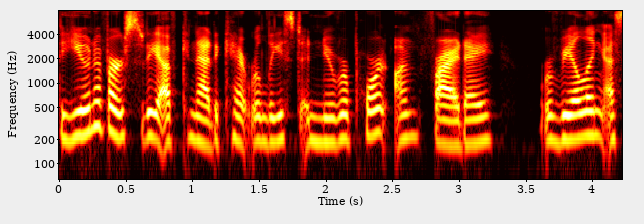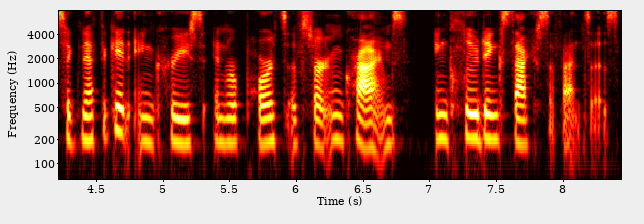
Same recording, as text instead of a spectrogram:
The University of Connecticut released a new report on Friday revealing a significant increase in reports of certain crimes, including sex offenses.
